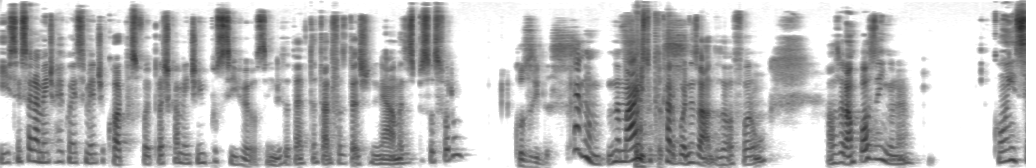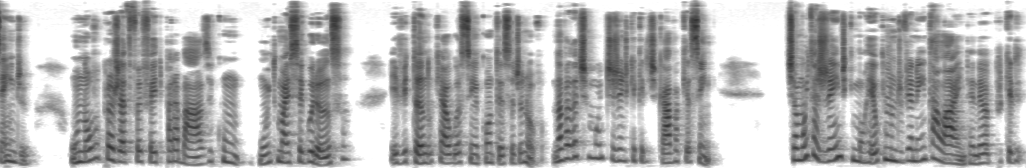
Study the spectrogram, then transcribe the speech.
e, sinceramente, o reconhecimento de corpos foi praticamente impossível. Assim. Eles até tentaram fazer teste de DNA, mas as pessoas foram. Cozidas. É, não, mais Fritas. do que carbonizadas. Elas foram. Elas viraram um pozinho, né? Com o incêndio, um novo projeto foi feito para a base, com muito mais segurança evitando que algo assim aconteça de novo. Na verdade, tinha muita gente que criticava que, assim, tinha muita gente que morreu que não devia nem estar tá lá, entendeu? Porque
